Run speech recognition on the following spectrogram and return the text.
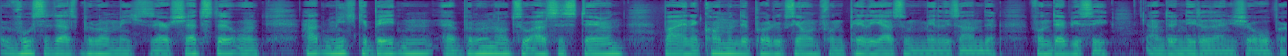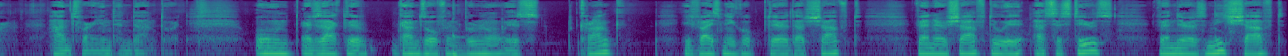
wusste, dass Bruno mich sehr schätzte und hat mich gebeten, äh, Bruno zu assistieren bei einer kommenden Produktion von Pelias und Melisande von Debussy an der niederländischen Oper. Hans war Intendant dort. Und er sagte ganz offen, Bruno ist krank, ich weiß nicht, ob der das schafft. Wenn er schafft, du assistierst. Wenn er es nicht schafft,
